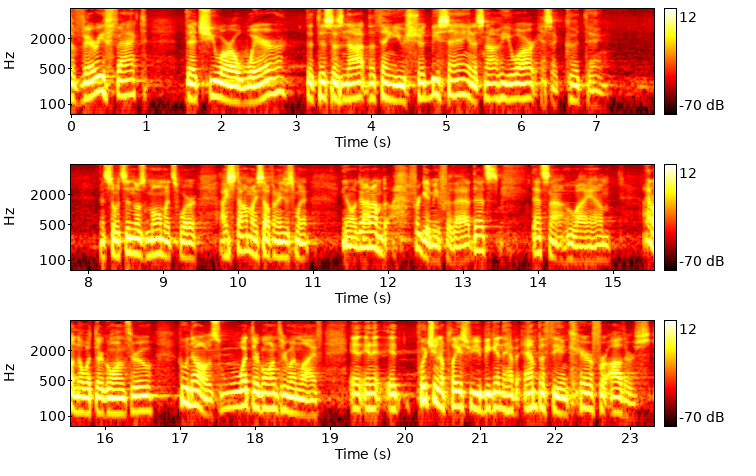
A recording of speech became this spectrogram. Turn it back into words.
The very fact that you are aware that this is not the thing you should be saying and it's not who you are is a good thing. And so it's in those moments where I stopped myself and I just went, you know, God, I'm, forgive me for that. That's, that's not who I am. I don't know what they're going through. Who knows what they're going through in life? And, and it, it puts you in a place where you begin to have empathy and care for others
